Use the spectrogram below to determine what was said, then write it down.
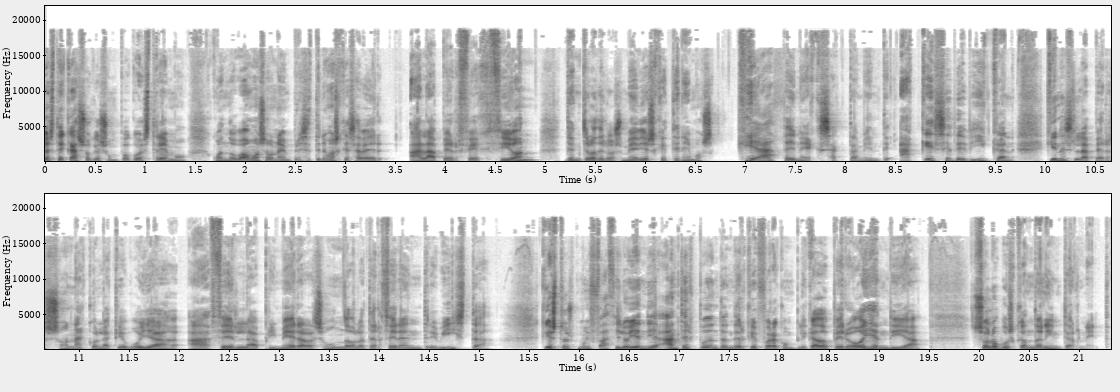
este caso que es un poco extremo, cuando vamos a una empresa tenemos que saber a la perfección, dentro de los medios que tenemos, qué hacen exactamente, a qué se dedican, quién es la persona con la que voy a, hacer la primera, la segunda o la tercera entrevista. Que esto es muy fácil. Hoy en día, antes puedo entender que fuera complicado, pero hoy en día, solo buscando en Internet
